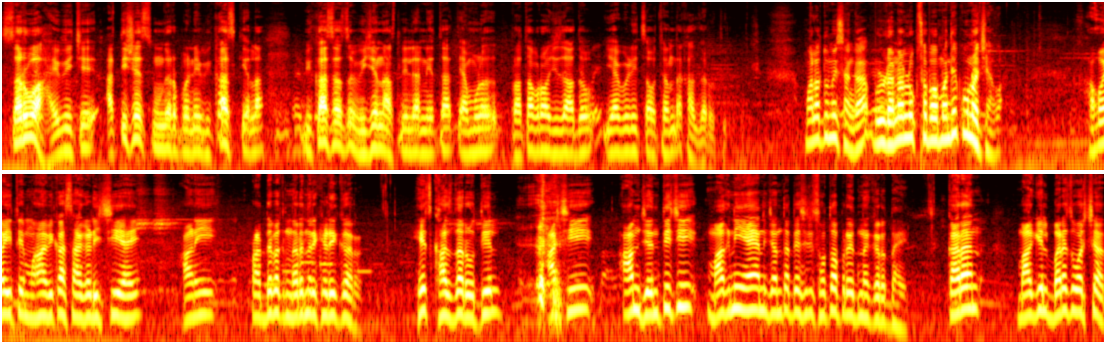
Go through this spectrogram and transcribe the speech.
सर्व हायवेचे अतिशय सुंदरपणे विकास केला. विकासाचं विजन असलेला नेता त्यामुळं प्रतापरावजी जाधव यावेळी चौथ्यांदा खासदार होतील मला तुम्ही सांगा बुलढाणा लोकसभामध्ये कोणाची हवा? हवा इथे महाविकास आघाडीची आहे आणि प्राध्यापक नरेंद्र खेडेकर हेच खासदार होतील अशी आम जनतेची मागणी आहे आणि जनता त्यासाठी स्वतः प्रयत्न करत आहे. कारण मागील बऱ्याच वर्षात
